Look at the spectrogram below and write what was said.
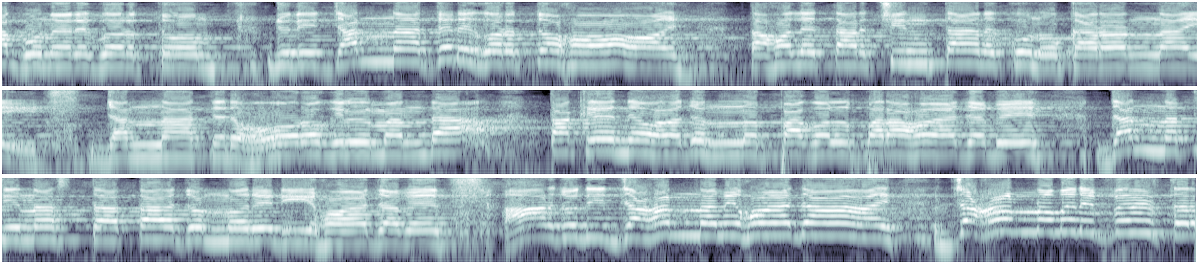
আগুনের গর্ত। যদি জান্নাতের গর্ত হয়, তাহলে তার চিন্তার কোনো কারণ নাই। জান্নাতের হরগিল মান্দা, তাকে নেওয়ার জন্য পাগল পারা হয়ে যাবে। জান্নাতি নাস্তা তার জন্য রেডি হয়ে যাবে। আর যদি জাহান্নামি হয়ে যায়, জাহান্নামের ফেরেস্তার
